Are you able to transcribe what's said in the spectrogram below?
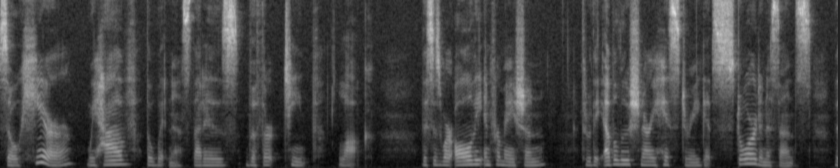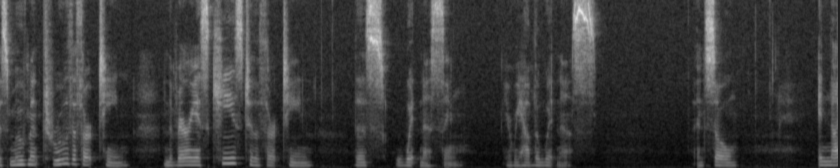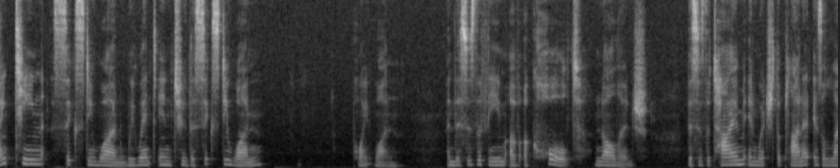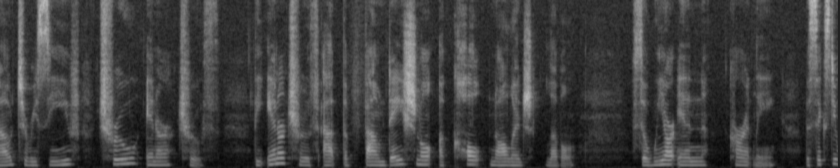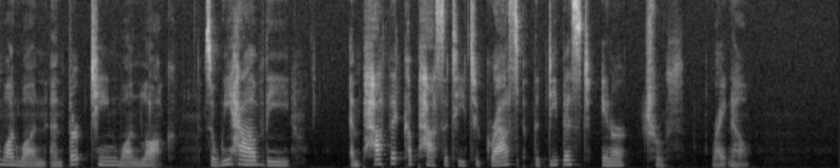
So here we have the witness, that is the 13th lock. This is where all the information through the evolutionary history gets stored in a sense, this movement through the 13 and the various keys to the 13, this witnessing. Here we have the witness. And so in 1961, we went into the 61.1, and this is the theme of occult knowledge. This is the time in which the planet is allowed to receive true inner truth, the inner truth at the foundational occult knowledge level. So we are in currently the 61 1 and 13.1 lock. So we have the empathic capacity to grasp the deepest inner truth right now.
